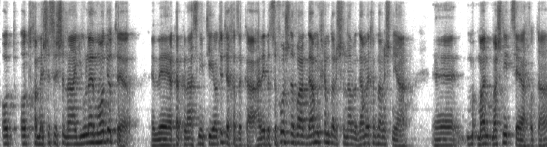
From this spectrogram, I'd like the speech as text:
עוד, עוד 15 שנה יהיו להם עוד יותר, והכלכלה הסינית תהיה עוד יותר חזקה. הרי בסופו של דבר גם מלחמת הראשונה וגם מלחמת השנייה, מה, מה שניצח אותה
